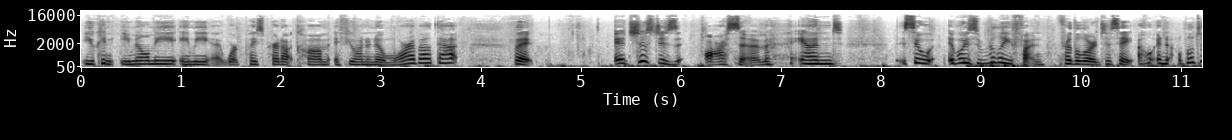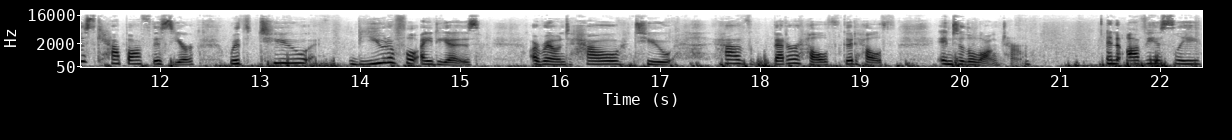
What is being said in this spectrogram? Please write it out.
You can email me, amy at workplaceprayer.com, if you want to know more about that. But it just is awesome. And so it was really fun for the Lord to say, Oh, and we'll just cap off this year with two beautiful ideas around how to have better health, good health into the long term. And obviously,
